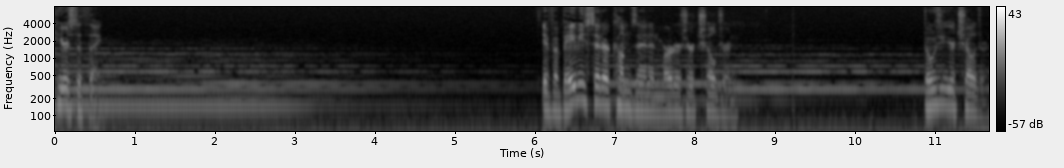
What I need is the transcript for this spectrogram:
Here's the thing if a babysitter comes in and murders your children, those are your children.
